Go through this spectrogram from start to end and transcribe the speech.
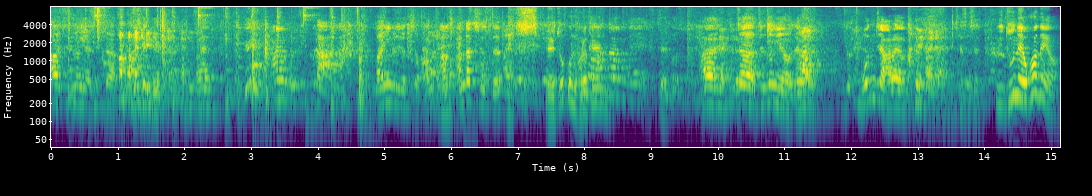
아 죄송해요 진짜. 아유 이쁘다. 많이 힘드셨죠? 안, 안, 안 다치셨어요? 네, 조금 그렇게 네. 아 진짜 죄송해요 제가 뭔지 알아요 죄송- 죄송- 눈에 환해요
